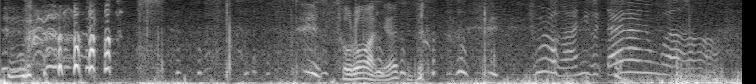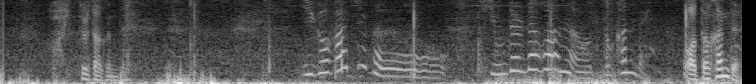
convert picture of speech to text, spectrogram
조롱 아니야 진짜? 조로가 아니고 따라하는 거야. 아 힘들다 근데 이거 가지고 힘들다고 하면 어떡한데? 어떡한데?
